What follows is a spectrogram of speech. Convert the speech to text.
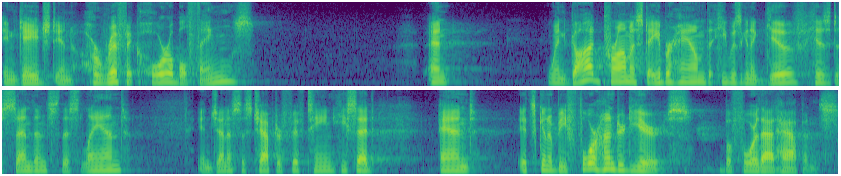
engaged in horrific, horrible things. And when God promised Abraham that he was going to give his descendants this land in Genesis chapter 15, he said, and it's going to be 400 years before that happens.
